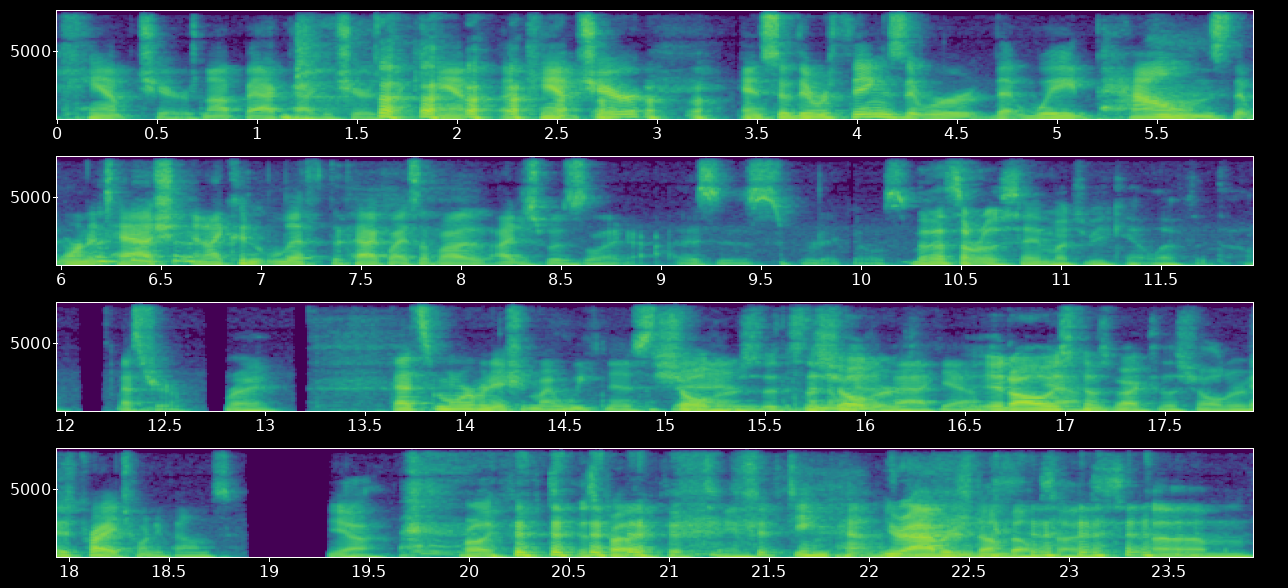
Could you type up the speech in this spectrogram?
camp chairs, not backpacking chairs, but camp a camp chair. And so there were things that were that weighed pounds that weren't attached, and I couldn't lift the pack by itself. I, I just was like, "Ah, this is ridiculous. But that's not really saying much if you can't lift it though, That's true. right? That's more of an issue of my weakness. than- Shoulders. It's the than of shoulders. back, yeah. It always Yeah. comes back to the shoulders. It's probably 20 pounds. yeah. Probably 15. It's probably like 15. 15 pounds. Your average dumbbell size. Um,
